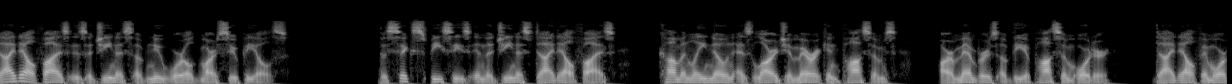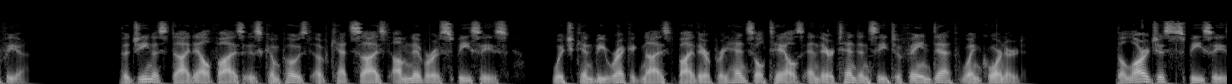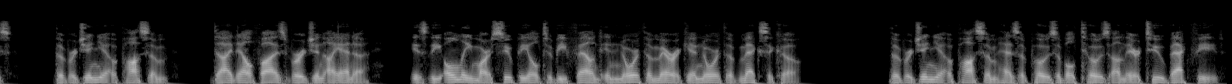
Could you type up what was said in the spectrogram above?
Didelphis is a genus of New World marsupials. The six species in the genus Didelphis, commonly known as large American possums, are members of the opossum order, Didelphimorphia. The genus Didelphis is composed of cat-sized omnivorous species, which can be recognized by their prehensile tails and their tendency to feign death when cornered. The largest species, the Virginia opossum, Didelphis virginiana, is the only marsupial to be found in North America north of Mexico. The Virginia opossum has opposable toes on their two back feet.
